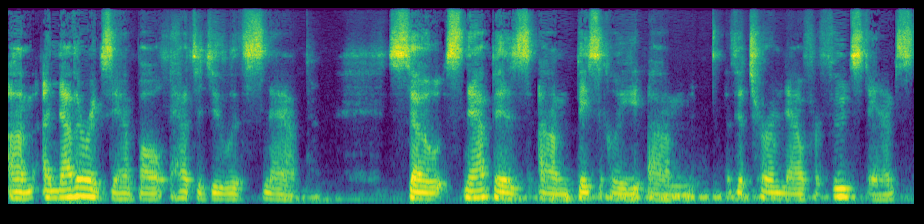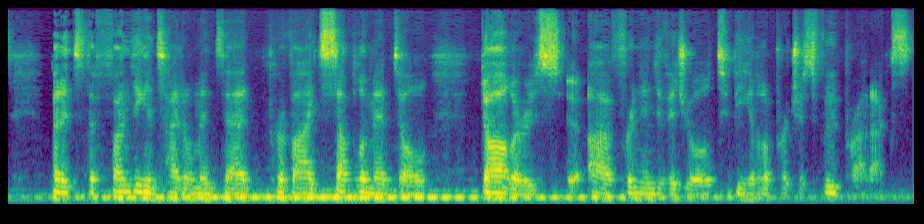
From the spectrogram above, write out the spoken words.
Um, another example had to do with SNAP. So, SNAP is um, basically um, the term now for food stamps, but it's the funding entitlement that provides supplemental dollars uh, for an individual to be able to purchase food products.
